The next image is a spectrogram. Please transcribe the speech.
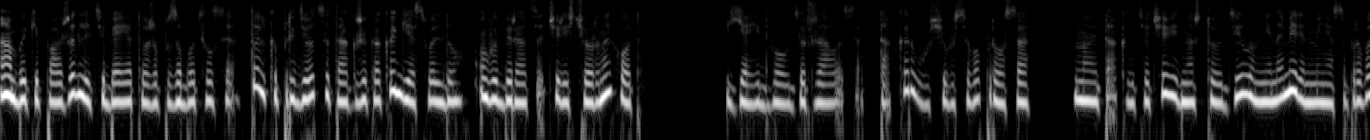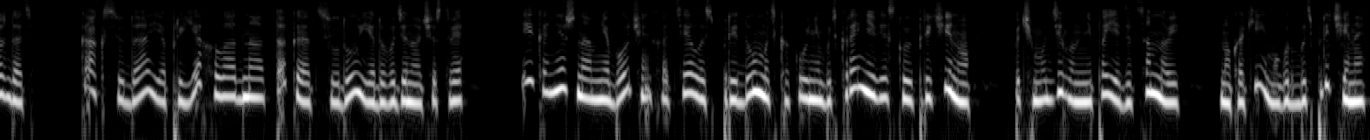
«Об экипаже для тебя я тоже позаботился. Только придется так же, как и Гесвальду, выбираться через черный ход. Я едва удержалась от так и рвущегося вопроса. Но и так ведь очевидно, что Дилан не намерен меня сопровождать. Как сюда я приехала одна, так и отсюда уеду в одиночестве. И, конечно, мне бы очень хотелось придумать какую-нибудь крайне вескую причину, почему Дилан не поедет со мной. Но какие могут быть причины?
